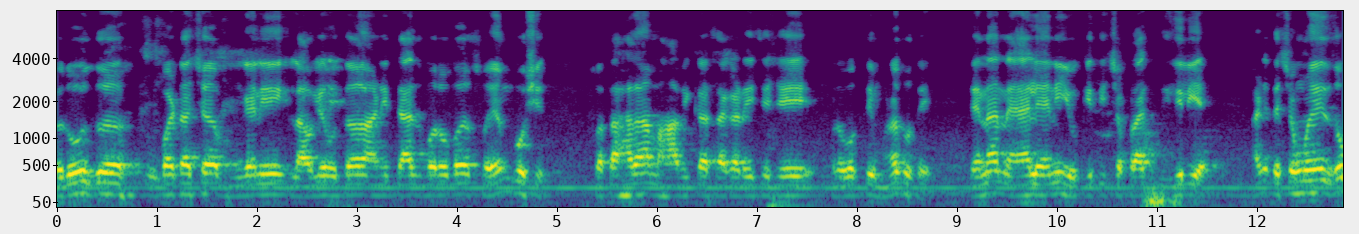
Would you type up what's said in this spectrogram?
रोज उपाटाच्या भुंग्याने लावले होतं आणि त्याचबरोबर स्वयंघोषित स्वतःला महाविकास आघाडीचे जे प्रवक्ते म्हणत होते त्यांना न्यायालयाने योग्य ती चपराक दिलेली आहे. आणि त्याच्यामुळे जो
